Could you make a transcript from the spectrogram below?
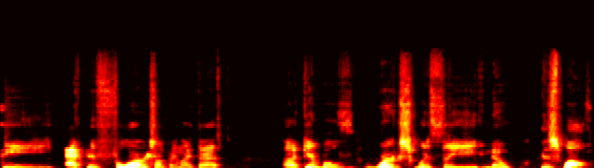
the Active Four or something like that. Uh, gimbal works with the Note as well.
